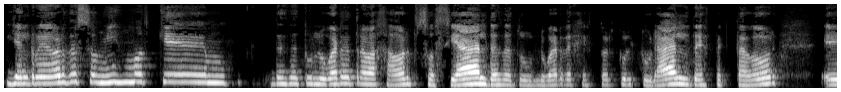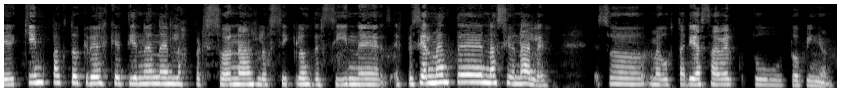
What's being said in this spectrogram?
Y alrededor de eso mismo, que mm, desde tu lugar de trabajador social, desde tu lugar de gestor cultural, de espectador, eh, ¿qué impacto crees que tienen en las personas los ciclos de cine, especialmente nacionales? Eso me gustaría saber tu, opinión.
